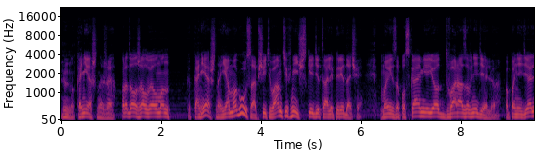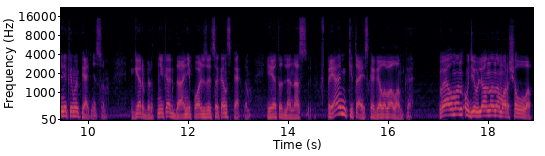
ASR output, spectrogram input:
«Ну, конечно же», — продолжал Велман, — «конечно, я могу сообщить вам технические детали передачи. Мы запускаем ее два раза в неделю, по понедельникам и пятницам. Герберт никогда не пользуется конспектом, и это для нас впрямь китайская головоломка». Велман удивленно наморщил лоб.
